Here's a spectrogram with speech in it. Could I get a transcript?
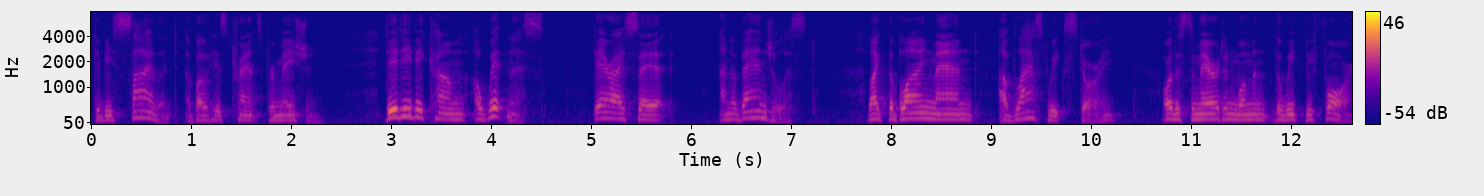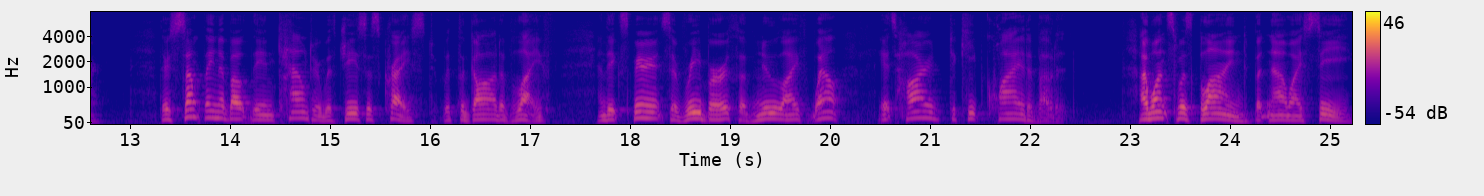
to be silent about his transformation. Did he become a witness? Dare I say it, an evangelist? Like the blind man of last week's story, or the Samaritan woman the week before. There's something about the encounter with Jesus Christ, with the God of life, and the experience of rebirth, of new life, well, it's hard to keep quiet about it. I once was blind, but now I see.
